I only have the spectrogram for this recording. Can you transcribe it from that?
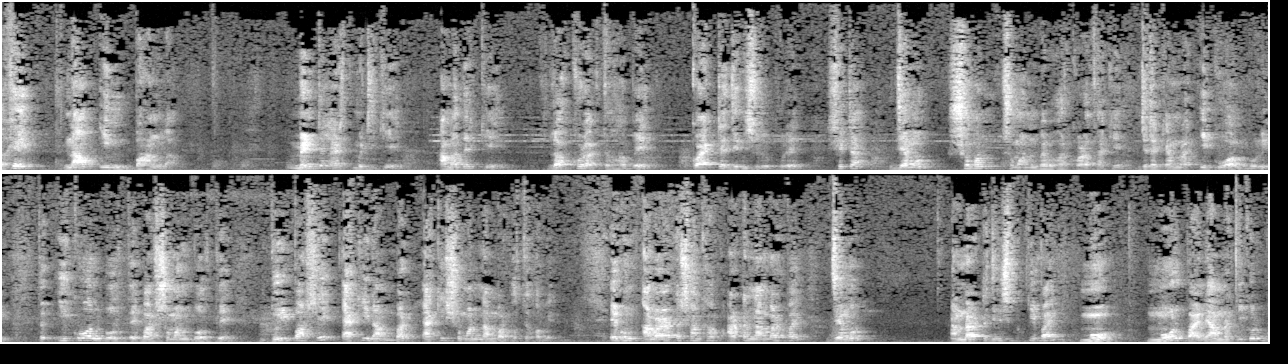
Okay, now in Bangla, mental অ্যারিথমেটিকে আমাদেরকে লক্ষ্য রাখতে হবে কয়েকটা জিনিসের উপরে। সেটা যেমন সমান সমান ব্যবহার করা থাকে যেটাকে আমরা ইকুয়াল বলি। তো ইকুয়াল বলতে বা সমান বলতে দুই পাশে একই নাম্বার একই সমান নাম্বার হতে হবে। এবং আমরা একটা সংখ্যা আরেকটা নাম্বার পাই যেমন আমরা একটা জিনিস কি পাই? মোর মোর পাইলে আমরা কি করব?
